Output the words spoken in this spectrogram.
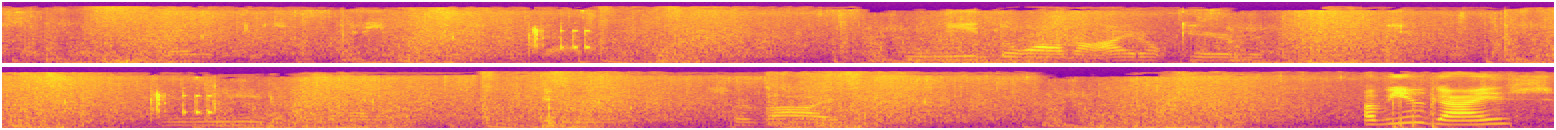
Dislike button. That would just- just make it bad. We need the llama. I don't care if it's we need the llama to survive. Of you guys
